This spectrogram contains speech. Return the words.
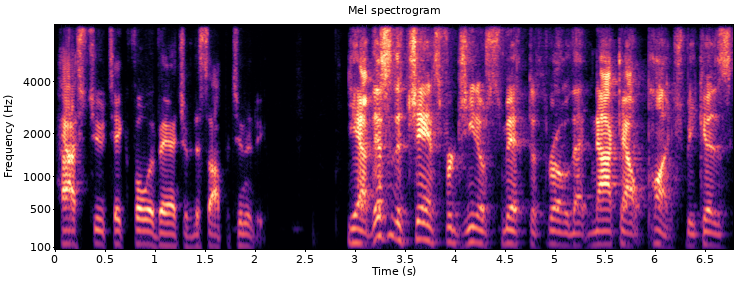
has to take full advantage of this opportunity. Yeah, this is the chance for Geno Smith to throw that knockout punch because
